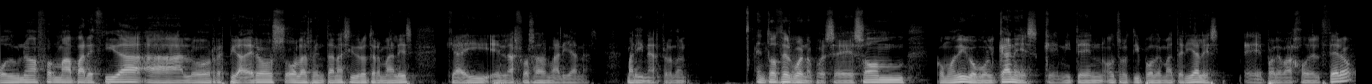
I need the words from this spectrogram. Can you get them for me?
o de una forma parecida a los respiraderos o las ventanas hidrotermales que hay en las fosas marianas, marinas. Perdón. Entonces, bueno, pues eh, son, como digo, volcanes que emiten otro tipo de materiales eh, por debajo del cero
